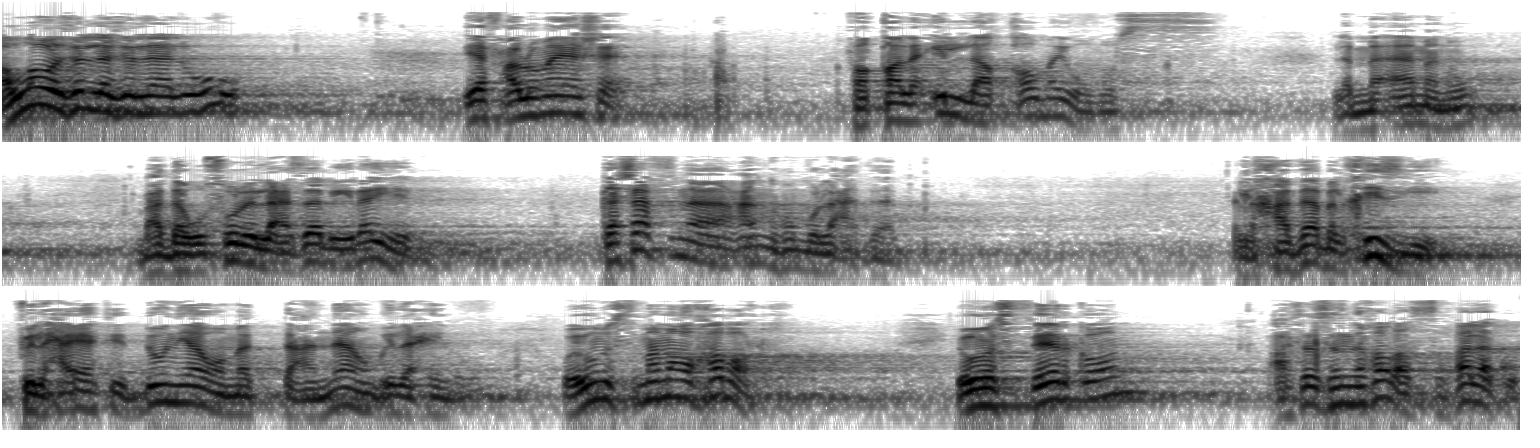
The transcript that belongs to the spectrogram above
الله جل جلاله يفعل ما يشاء. فقال إلا قوم يونس. لما آمنوا بعد وصول العذاب إليهم كشفنا عنهم العذاب. العذاب الخزي في الحياة الدنيا ومتعناهم إلى حين. ويونس ما معه خبر. يونس تركهم على أساس أنه خلص هلكوا.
